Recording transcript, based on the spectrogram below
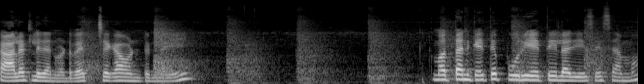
కాలట్లేదు అనమాట వెచ్చగా ఉంటున్నాయి. మొత్తానికైతే పూరి అయితే ఇలా చేసేసాము.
